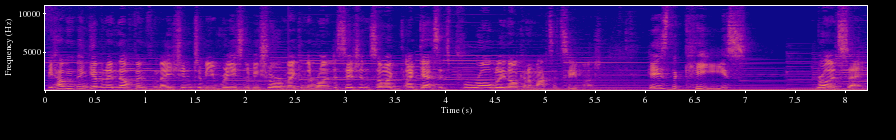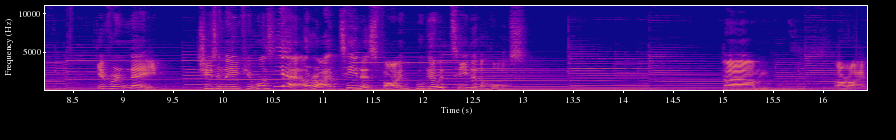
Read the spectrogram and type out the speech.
We haven't been given enough information to be reasonably sure of making the right decision, so I, I guess it's probably not going to matter too much. Here's the keys. Right, save. Give her a name. Choose a name for your horse? Yeah, alright, Tina's fine. We'll go with Tina the horse. Um, alright.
